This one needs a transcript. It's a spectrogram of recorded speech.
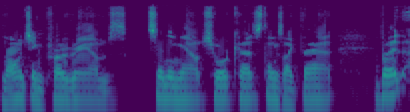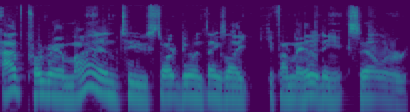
launching programs sending out shortcuts things like that. But i've programmed mine to start doing things like if i'm editing excel or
